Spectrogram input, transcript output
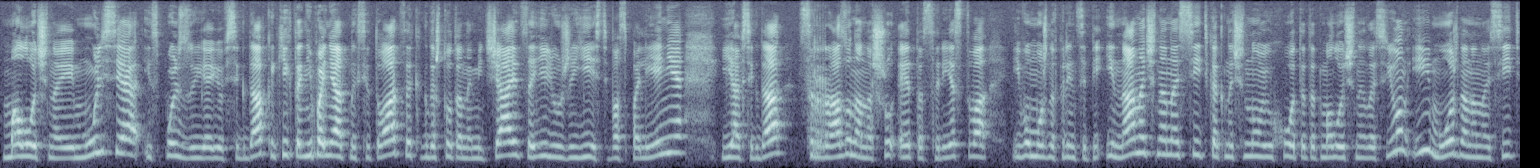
молочная эмульсия. Использую я ее всегда в каких-то непонятных ситуациях, когда что-то намечается или уже есть воспаление. Я всегда сразу наношу это средство. Его можно, в принципе, и на ночь наносить, как ночной уход, этот молочный лосьон, и можно наносить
